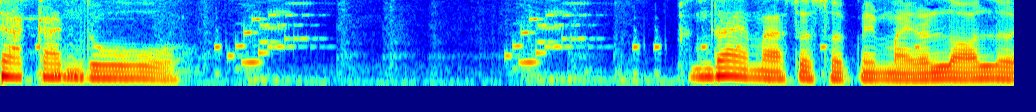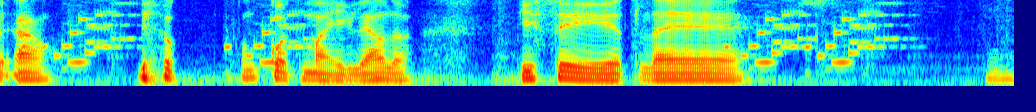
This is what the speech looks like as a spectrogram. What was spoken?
จากการดู เพิ่งได้มาสดๆ ใหม่ๆ ร้อนๆ เลย เอา้าเดี๋ยว ต้องกดใหม่อีกแล้วเหรอ พิเศษแลอืม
